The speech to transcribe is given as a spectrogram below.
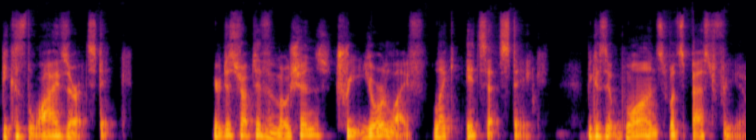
because lives are at stake. Your disruptive emotions treat your life like it's at stake because it wants what's best for you.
